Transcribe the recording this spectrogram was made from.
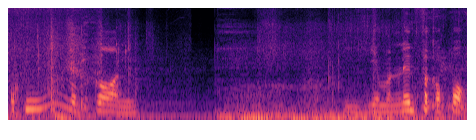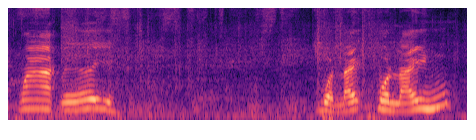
โอ้โหหลบก่อนเยี่ยมันเล่นสกปรกมากเลย บ่นไรบ่นไรหึไป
